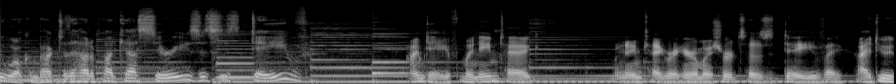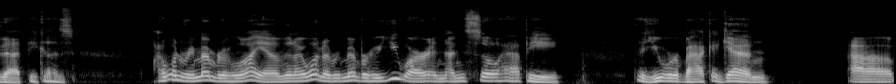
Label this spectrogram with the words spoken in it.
welcome back to the How to Podcast series. This is Dave. I'm Dave. My name tag, my name tag right here on my shirt says Dave. I, I do that because I want to remember who I am and I want to remember who you are. And I'm so happy that you were back again. Uh,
